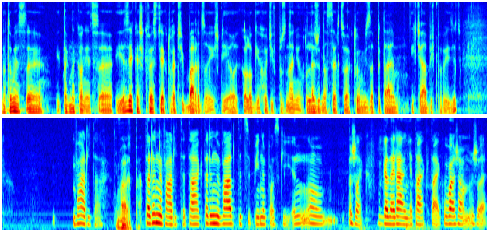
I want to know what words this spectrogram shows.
natomiast e, tak na koniec, e, jest jakaś kwestia, która ci bardzo, jeśli o ekologię chodzi w Poznaniu, leży na sercu, a którą mi zapytałem i chciałabyś powiedzieć? Warta. Warta. Tereny Warty, tak. Tereny Warty, Cypiny Polski. No, rzek. Generalnie tak, tak. Uważam, że,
